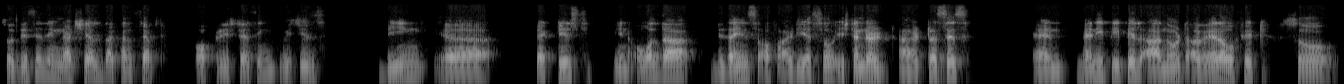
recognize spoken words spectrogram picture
So this is in nutshell the concept of pre-stressing which is being uh, practiced in all the designs of RDSO standard uh, trusses and many people are not aware of it. So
